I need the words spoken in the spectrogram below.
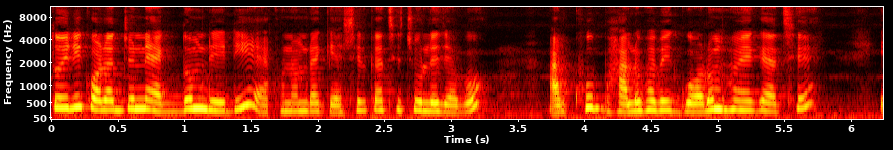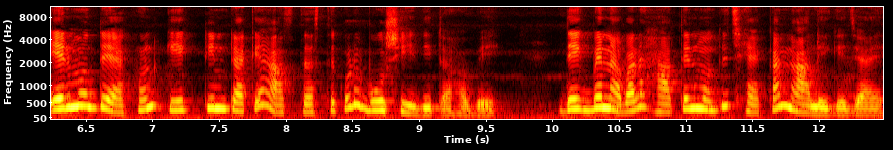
তৈরি করার জন্য একদম রেডি, এখন আমরা গ্যাসের কাছে চলে যাব। আর খুব ভালোভাবে গরম হয়ে গেছে, এর মধ্যে এখন কেক টিনটাকে আস্তে আস্তে করে বসিয়ে দিতে হবে। দেখবেন আবার হাতের মধ্যে ছ্যাঁকা না লেগে যায়।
